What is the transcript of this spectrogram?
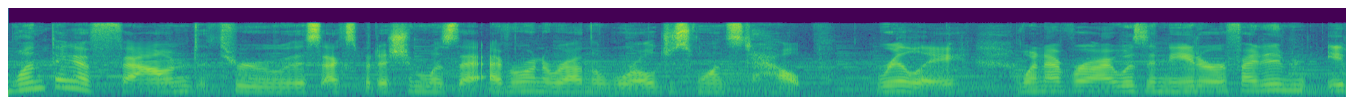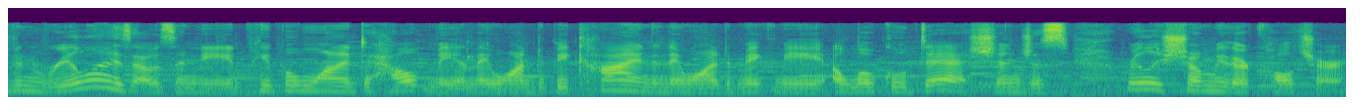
One thing I've found through this expedition was that everyone around the world just wants to help, really. Whenever I was in need or if I didn't even realize I was in need, people wanted to help me and they wanted to be kind and they wanted to make me a local dish and just really show me their culture.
